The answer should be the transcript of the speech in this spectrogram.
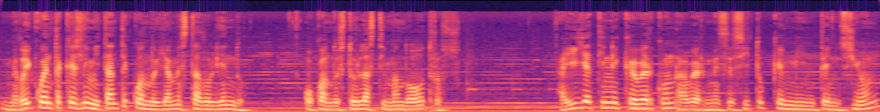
Me doy cuenta que es limitante cuando ya me está doliendo o cuando estoy lastimando a otros. Ahí ya tiene que ver con, a ver, necesito que mi intención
